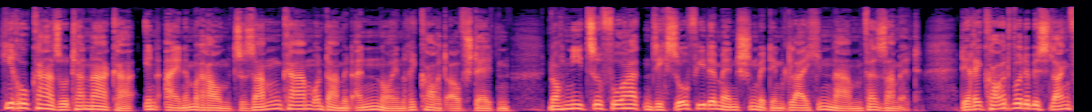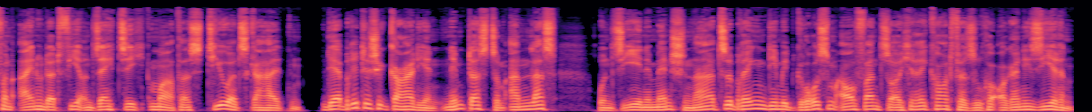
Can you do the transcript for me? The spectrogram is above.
Hirokazu Tanaka in einem Raum zusammenkamen und damit einen neuen Rekord aufstellten. Noch nie zuvor hatten sich so viele Menschen mit dem gleichen Namen versammelt. Der Rekord wurde bislang von 164 Martha Stewarts gehalten. Der britische Guardian nimmt das zum Anlass, uns jene Menschen nahezubringen, die mit großem Aufwand solche Rekordversuche organisieren.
